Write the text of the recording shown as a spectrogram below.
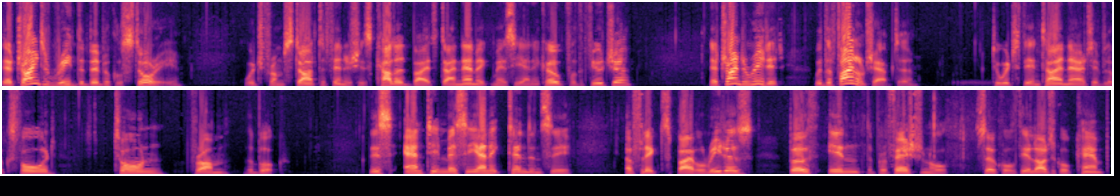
They're trying to read the biblical story, which from start to finish is colored by its dynamic messianic hope for the future. They're trying to read it with the final chapter, to which the entire narrative looks forward, torn from the book. This anti messianic tendency afflicts Bible readers, both in the professional so called theological camp,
